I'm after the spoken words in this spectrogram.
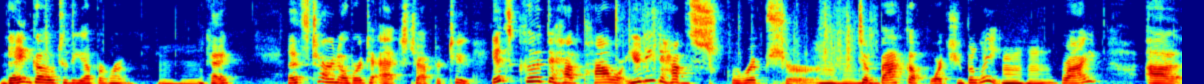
They go to the upper room. Okay? Let's turn over to Acts chapter 2. It's good to have power. You need to have scripture mm-hmm. to back up what you believe, mm-hmm. right? Uh,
